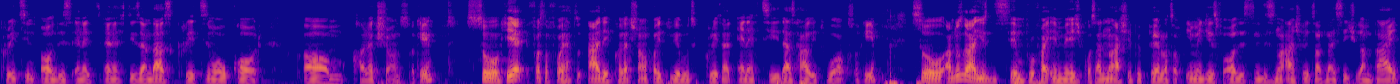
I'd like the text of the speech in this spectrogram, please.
creating all these nfts and that's creating what we call um collections okay? So here first of all you have to add a collection for you to be able to create an nft that's how it works okay? So i'm just gonna use the same profile image because I'm not actually prepared lots of images for all these things. This is not actually something i say you can buy.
